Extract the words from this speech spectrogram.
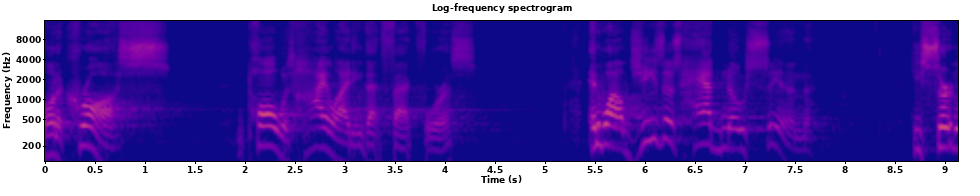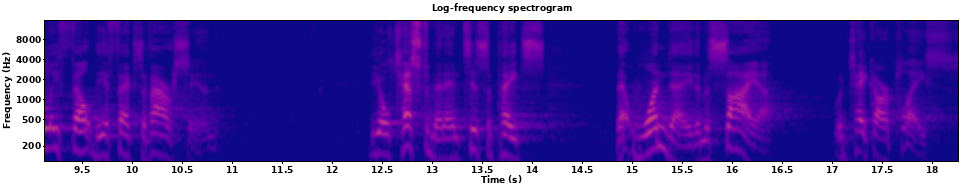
on a cross. And Paul was highlighting that fact for us. And while Jesus had no sin, he certainly felt the effects of our sin. The Old Testament anticipates that one day the Messiah would take our place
